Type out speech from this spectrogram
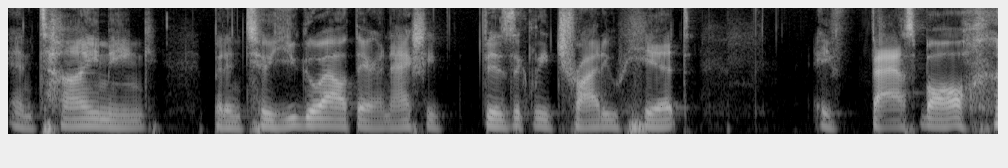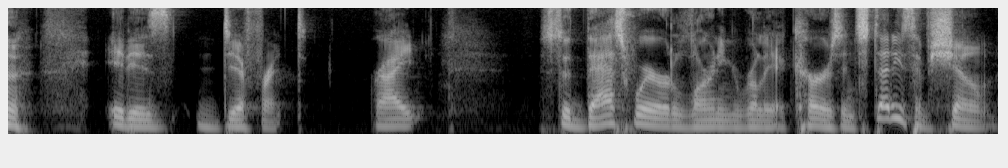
and timing, but until you go out there and actually physically try to hit a fastball, it is different, right? So that's where learning really occurs. And studies have shown,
